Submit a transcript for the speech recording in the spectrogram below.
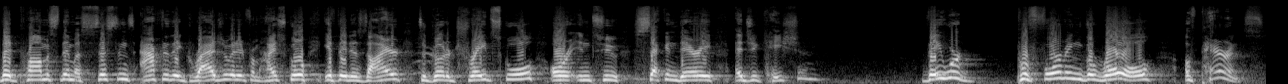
They'd promised them assistance after they graduated from high school if they desired to go to trade school or into secondary education. They were performing the role of parents.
